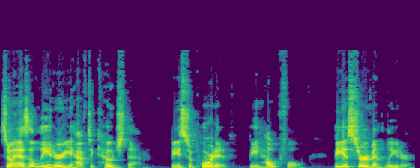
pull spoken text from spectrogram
So, as a leader, you have to coach them, be supportive, be helpful, be a servant leader.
